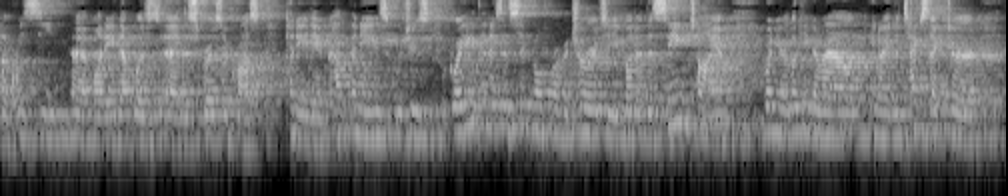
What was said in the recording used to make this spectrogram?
of VC uh, money that was uh, dispersed across Canadian companies, which is great and is a signal for maturity. But at the same time, when you're looking around, you know, in the tech sector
